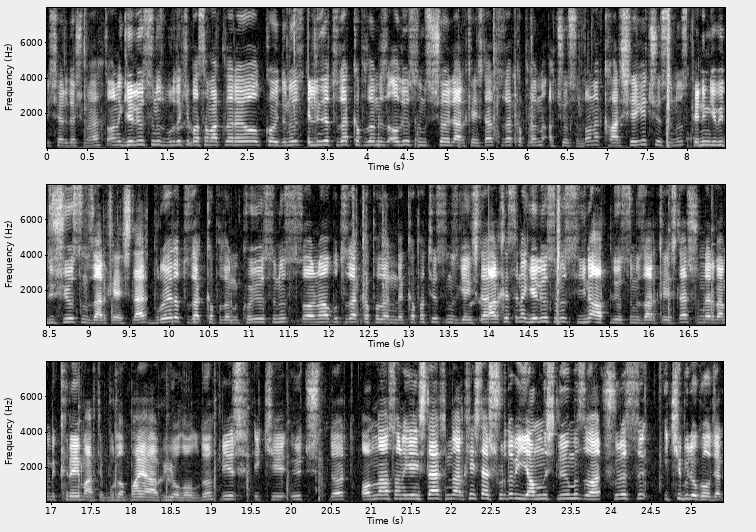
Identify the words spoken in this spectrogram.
içeri düşme. Sonra geliyorsunuz buradaki basamaklara yol koydunuz. Elinize tuzak kapılarınızı alıyorsunuz. Şöyle arkadaşlar tuzak kapılarını açıyorsunuz. Sonra karşıya geçiyorsunuz. Benim gibi düşüyorsunuz arkadaşlar. Buraya da tuzak kapılarını koyuyorsunuz. Sonra bu tuzak kapılarını da kapatıyorsunuz gençler. Arkasına geliyorsunuz. Yine atlıyorsunuz arkadaşlar. Şunları ben bir kırayım artık. Burada bayağı bir yol oldu. 1, 2, 3, 4. Ondan sonra gençler. Şimdi arkadaşlar şurada bir yanlışlığımız var. Şurası 2 blok olacak.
